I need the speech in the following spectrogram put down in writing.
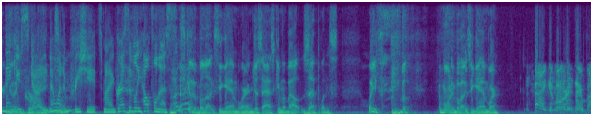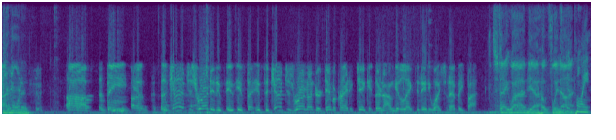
You're Thank doing you, Sky. great. No one appreciates my aggressively helpfulness. Let's go to Biloxi Gambler and just ask him about Zeppelins. What do you think? Good morning, Biloxi Gambler. Hey, good morning, everybody. Good morning. Uh, the uh, the judge is running. If if if the, if the judges run under a Democratic ticket, they're not going to get elected anyway, so that'd be fine. Statewide, yeah, hopefully That's not. good point.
